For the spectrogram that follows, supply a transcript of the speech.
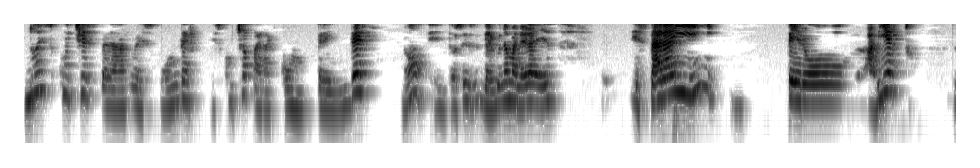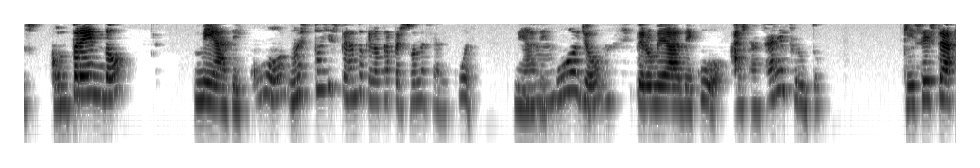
No escuches para responder, escucha para comprender, ¿no? Entonces, de alguna manera es estar ahí, pero abierto. Entonces, comprendo, me adecuo, no estoy esperando que la otra persona se adecue, me adecuo yo, pero me adecuo a alcanzar el fruto, que es esta,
